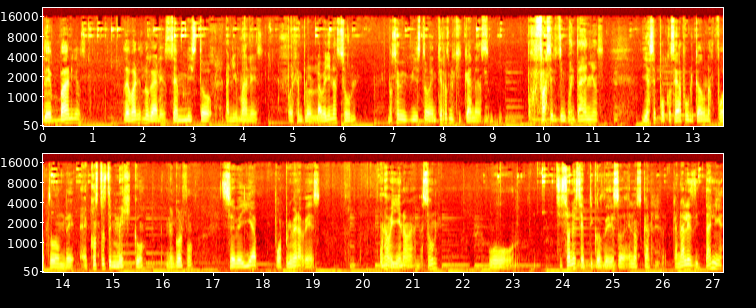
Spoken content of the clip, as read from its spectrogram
de varios de varios lugares se han visto animales. Por ejemplo, la ballena azul no se había visto en tierras mexicanas fácil 50 años. Y hace poco se ha publicado una foto donde a costas de México, en el Golfo, se veía por primera vez una ballena azul. O si son escépticos de eso, en los can canales de Italia.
